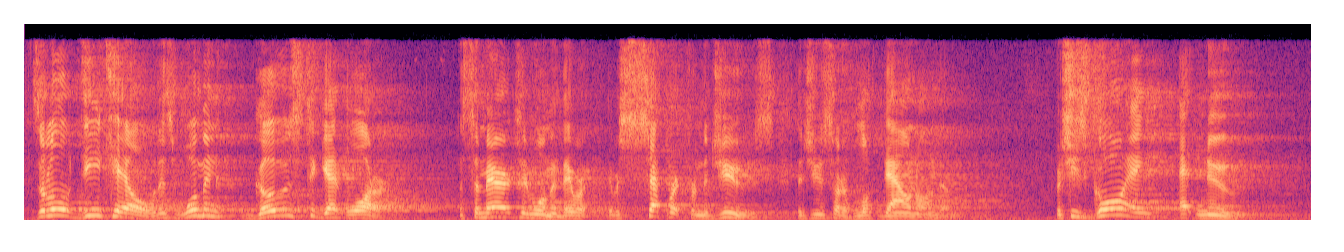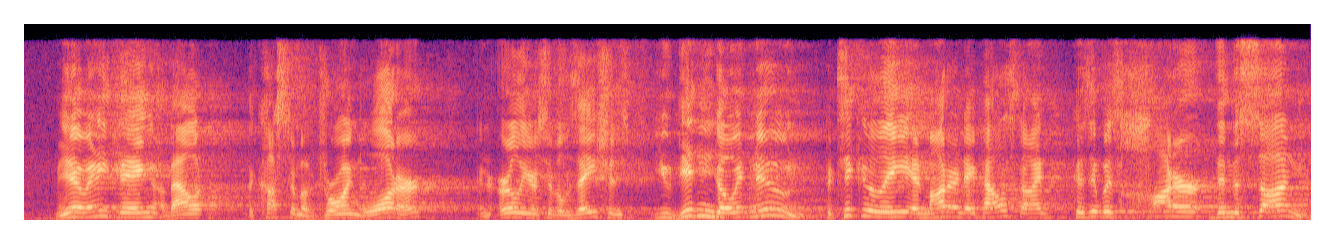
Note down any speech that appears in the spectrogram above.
There's a little detail. This woman goes to get water. A Samaritan woman. They were, they were separate from the Jews. The Jews sort of looked down on them. But she's going at noon. You know anything about the custom of drawing water in earlier civilizations, you didn't go at noon, particularly in modern day Palestine, because it was hotter than the sun.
